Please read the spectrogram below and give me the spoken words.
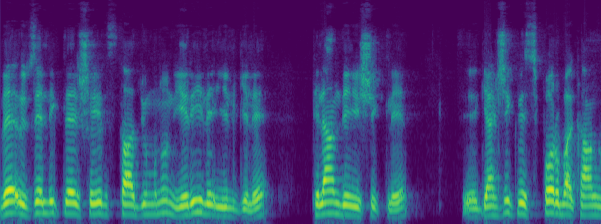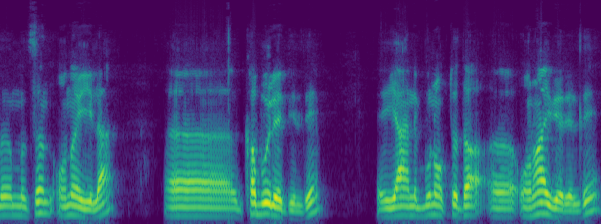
Ve özellikle şehir stadyumunun yeriyle ilgili plan değişikliği e, Gençlik ve Spor Bakanlığımızın onayıyla e, kabul edildi. E, yani bu noktada e, onay verildi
